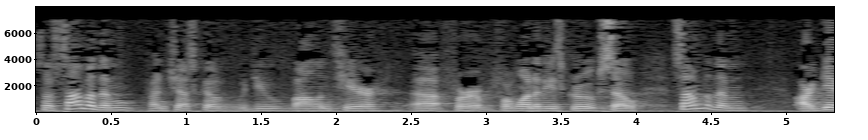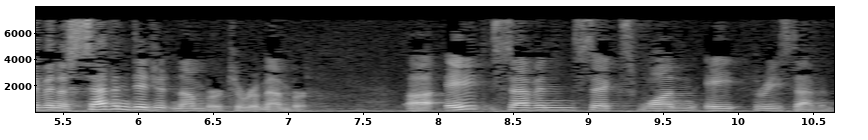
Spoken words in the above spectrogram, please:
So some of them, Francesco, would you volunteer uh, for, for one of these groups? So some of them are given a seven digit number to remember uh, 87618837.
